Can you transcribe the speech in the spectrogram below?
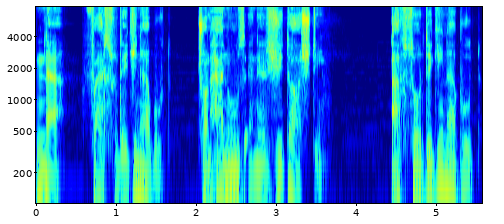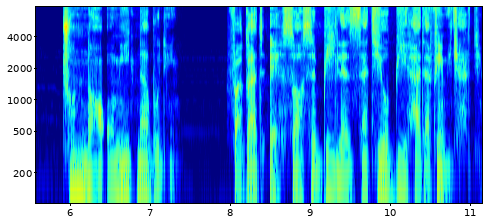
نه، فرسودگی نبود چون هنوز انرژی داشتیم. افسردگی نبود چون ناامید نبودیم. فقط احساس بیلذتی و بیهدفی می کردیم.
